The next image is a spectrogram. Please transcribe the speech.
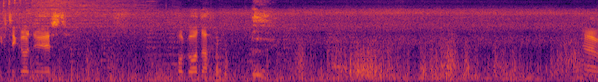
I w tygodniu jest pogoda. Nie wiem,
